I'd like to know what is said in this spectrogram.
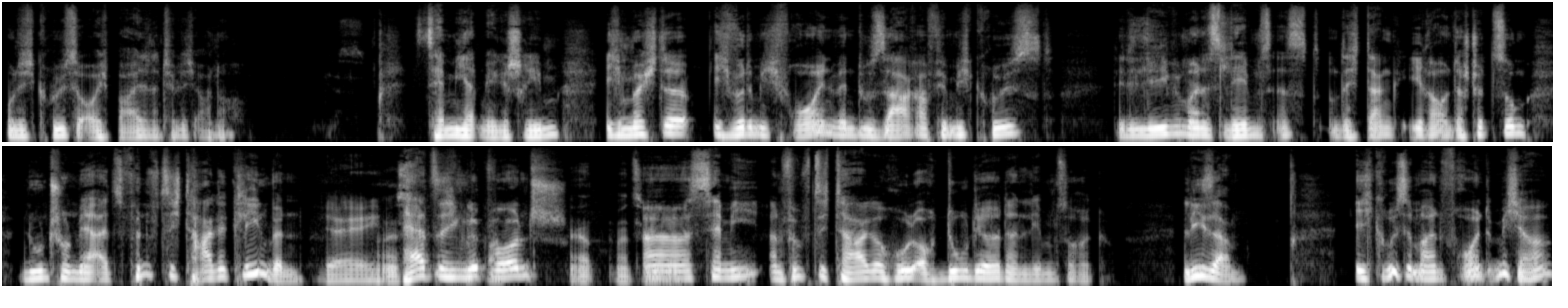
und ich grüße euch beide natürlich auch noch. Sammy hat mir geschrieben, ich möchte, ich würde mich freuen, wenn du Sarah für mich grüßt, die die Liebe meines Lebens ist und ich dank ihrer Unterstützung nun schon mehr als 50 Tage clean bin. Yay. Nice. Herzlichen Glückwunsch, Ja, herzlichen äh, Sammy. An 50 Tage hol auch du dir dein Leben zurück. Lisa, ich grüße meinen Freund Micha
